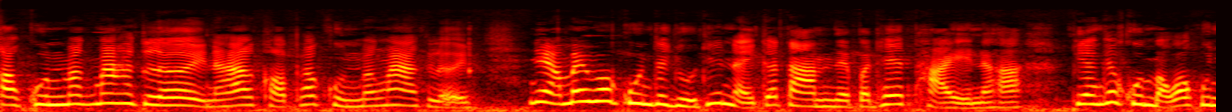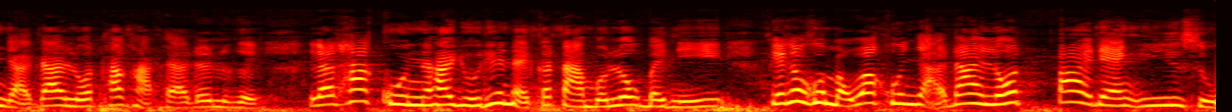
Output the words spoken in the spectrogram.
ขอบคุณมากๆเลยนะคะขอบพระคุณมากๆเลยเนี่ยไม่ว่าคุณจะอยู่ที่ไหนก็ตามในประเทศไทยนะคะเพียงแค่คุณบอกว่าคุณอยากได้รถทักหาแพลวได้เลย แล้วถ้าคุณนะคะอยู่ที่ไหนก็ตามบนโลกใบนี้ เพียงแค่คุณบอกว่าคุณอยากได้รถป้ายแดงอีซู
